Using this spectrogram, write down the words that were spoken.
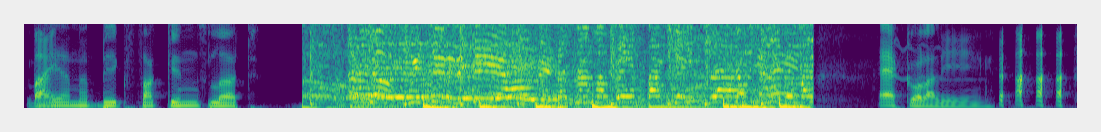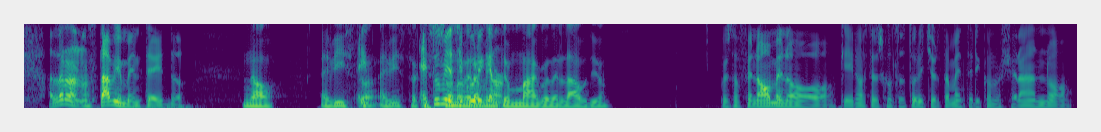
Vai. I am a big fucking slut. Eccola lì. allora non stavi mentendo. No, hai visto? E- hai visto che sono veramente non- un mago dell'audio? Questo fenomeno che i nostri ascoltatori certamente riconosceranno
